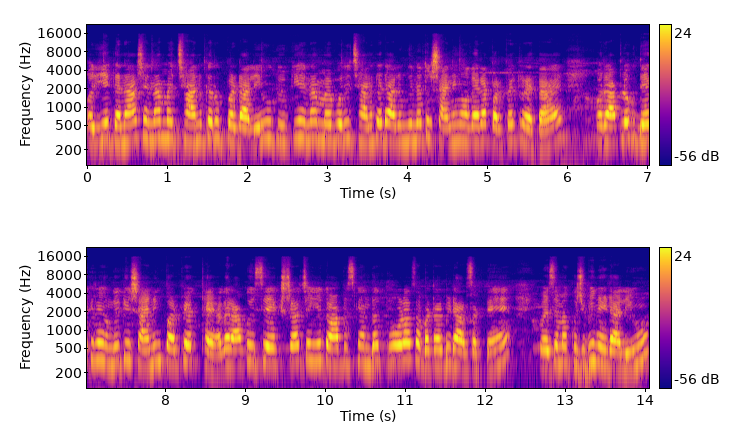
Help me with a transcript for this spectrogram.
और ये गनाश है ना, मैं छान कर ऊपर डाली हूँ क्योंकि है ना, मैं बोली छान कर डालूँगी ना तो शाइनिंग वगैरह परफेक्ट रहता है। और आप लोग देख रहे होंगे कि शाइनिंग परफेक्ट है। अगर आपको इससे एक्स्ट्रा चाहिए तो आप इसके अंदर थोड़ा सा बटर भी डाल सकते हैं। वैसे मैं कुछ भी नहीं डाली हूँ।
